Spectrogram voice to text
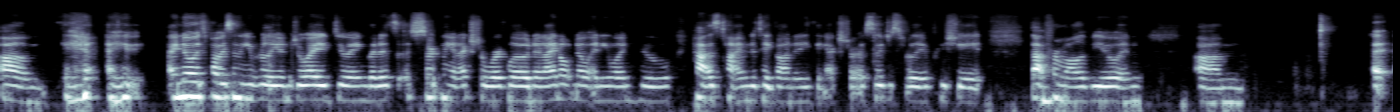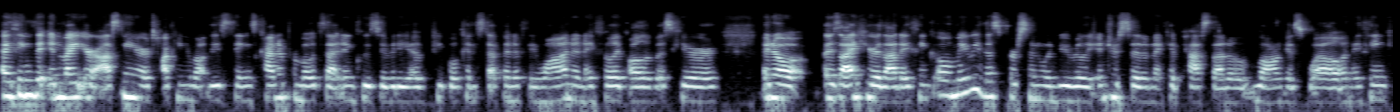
um, I, I know it's probably something you really enjoy doing, but it's certainly an extra workload. And I don't know anyone who has time to take on anything extra. So I just really appreciate that from all of you. And um, I think the invite you're asking or talking about these things kind of promotes that inclusivity of people can step in if they want. And I feel like all of us here, I know as I hear that, I think, oh, maybe this person would be really interested and I could pass that along as well. And I think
